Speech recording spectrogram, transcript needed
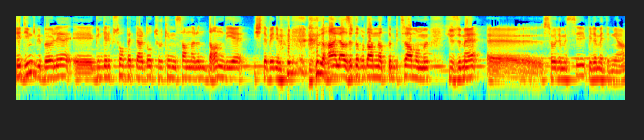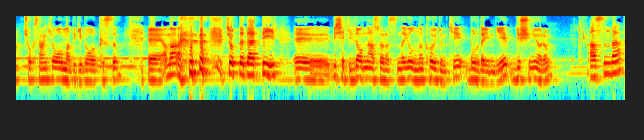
dediğim gibi böyle e, gündelik sohbetlerde otururken insanların dan diye işte benim hala hazırda burada anlattığım bir travmamı yüzüme e, söylemesi bilemedim ya. Çok sanki olmadı gibi o kısım. E, ama çok da dert değil. E, bir şekilde ondan sonrasında yoluna koydum ki buradayım diye düşünüyorum. Aslında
